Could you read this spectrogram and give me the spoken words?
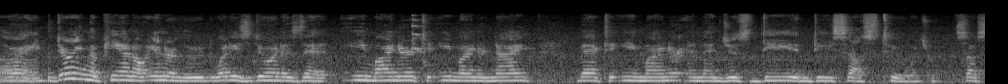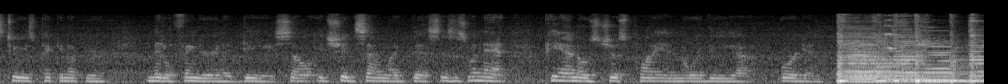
Alright, during the piano interlude, what he's doing is that E minor to E minor 9, back to E minor, and then just D and D sus2, which sus2 is picking up your middle finger in a D. So it should sound like this. This is when that piano's just playing or the uh, organ.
